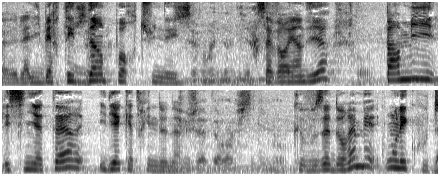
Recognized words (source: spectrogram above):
euh, la liberté d'importuner. Ça veut rien dire. Ça veut rien dire. Parmi les signataires, il y a Catherine Deneuve, Que j'adore infiniment. que vous adorez, mais on l'écoute.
